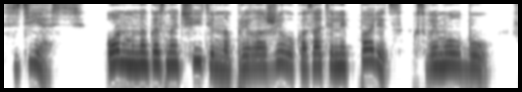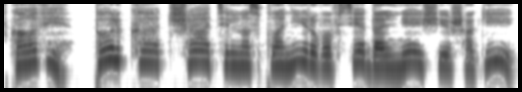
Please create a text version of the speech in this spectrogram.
здесь. Он многозначительно приложил указательный палец к своему лбу, в голове, только тщательно спланировав все дальнейшие шаги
